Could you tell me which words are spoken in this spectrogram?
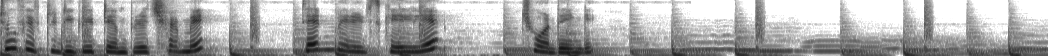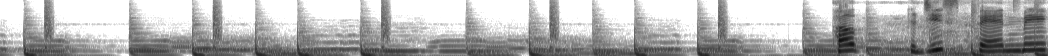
250 डिग्री टेम्परेचर में 10 मिनट्स के लिए छोड़ देंगे। अब जिस पैन में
